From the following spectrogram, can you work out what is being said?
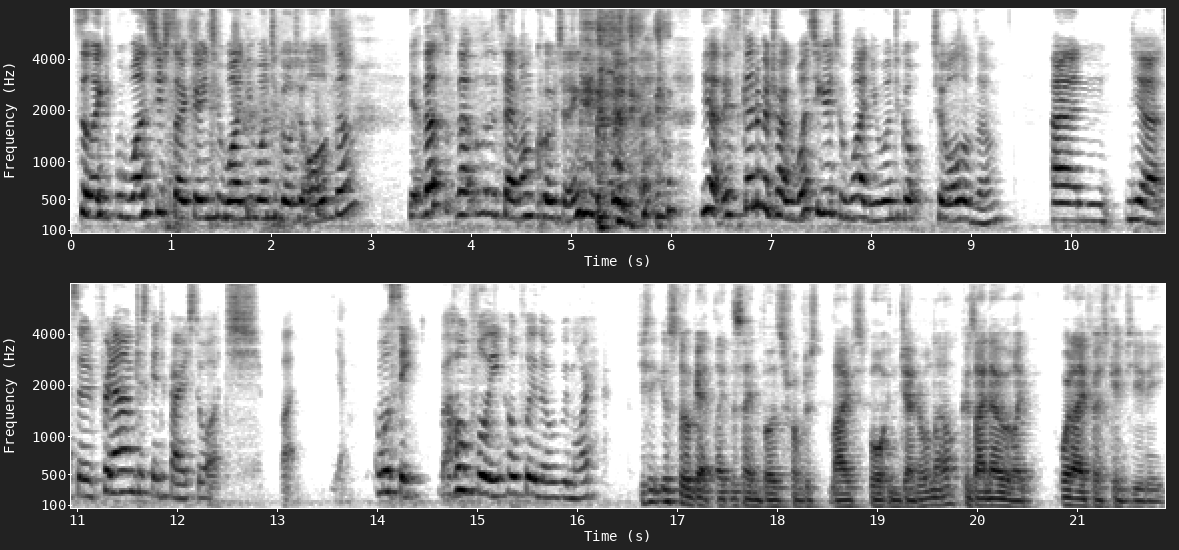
So like once you start going to one, you want to go to all of them. Yeah, that's they said. I'm quoting. yeah, it's kind of a drug. Once you go to one, you want to go to all of them. And yeah, so for now, I'm just going to Paris to watch. But yeah, we'll see. But hopefully, hopefully there will be more. Do you think you'll still get like the same buzz from just live sport in general now? Because I know like when I first came to uni,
